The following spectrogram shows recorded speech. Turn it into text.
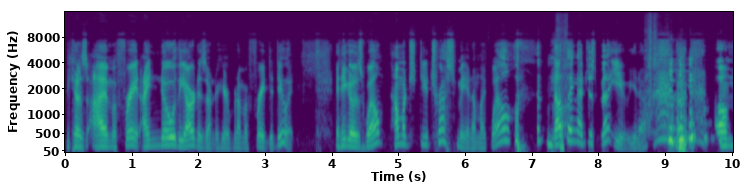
because I'm afraid. I know the art is under here, but I'm afraid to do it. And he goes, well, how much do you trust me? And I'm like, well, nothing. I just met you, you know. um,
